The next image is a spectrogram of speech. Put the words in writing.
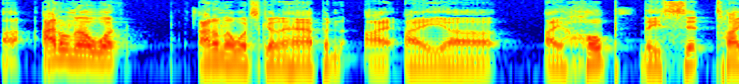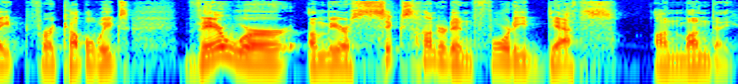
Uh, I don't know what I don't know what's going to happen. I I uh, I hope they sit tight for a couple weeks. There were a mere 640 deaths on Monday.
